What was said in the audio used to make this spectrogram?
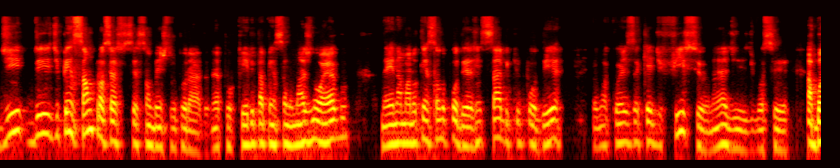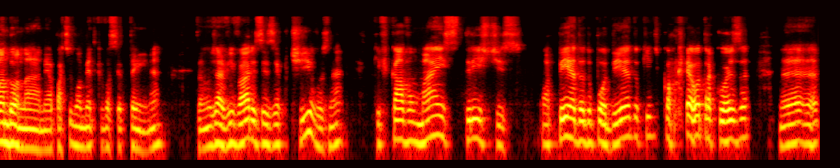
de, de, de, pensar um processo de sucessão bem estruturado, né, porque ele está pensando mais no ego né, e na manutenção do poder. A gente sabe que o poder é uma coisa que é difícil né, de, de você abandonar né, a partir do momento que você tem. Né? Então, eu já vi vários executivos né, que ficavam mais tristes com a perda do poder do que de qualquer outra coisa. Né?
